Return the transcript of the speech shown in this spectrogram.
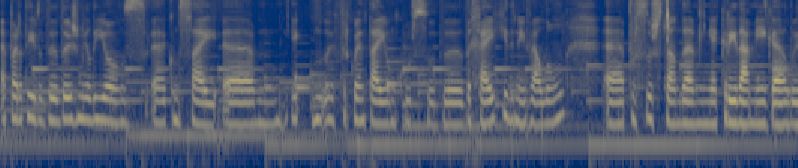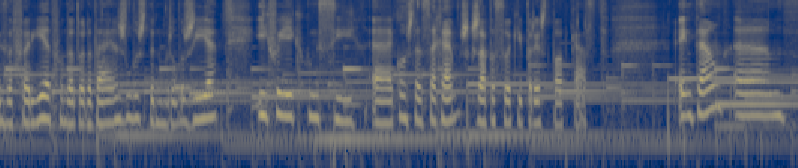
a partir de 2011, uh, comecei, um, frequentei um curso de, de Reiki de nível 1 uh, por sugestão da minha querida amiga Luísa Faria, fundadora da Ângelos, de Numerologia, e foi aí que conheci a Constança Ramos, que já passou aqui para este podcast. Então, um,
